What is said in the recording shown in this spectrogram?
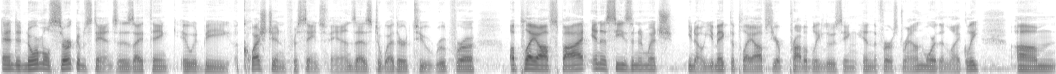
And in normal circumstances, I think it would be a question for Saints fans as to whether to root for a, a playoff spot in a season in which you know you make the playoffs, you're probably losing in the first round more than likely. Um,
